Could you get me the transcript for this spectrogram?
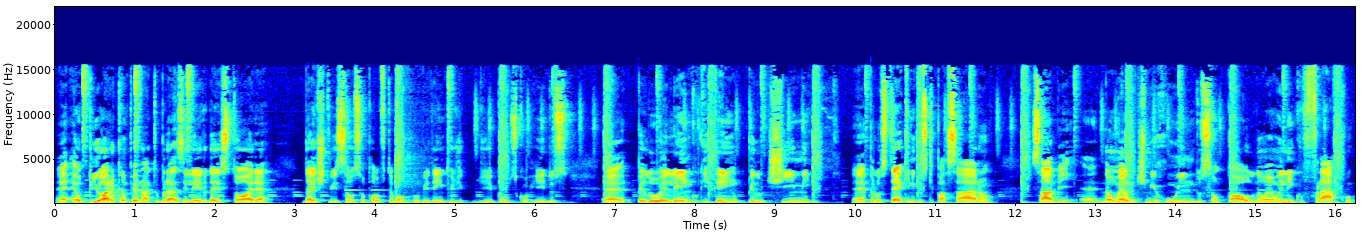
É, é, o pior campeonato brasileiro da história da instituição São Paulo Futebol Clube dentro de, de pontos corridos, é, pelo elenco que tem, pelo time, é, pelos técnicos que passaram, sabe? É, não é um time ruim do São Paulo, não é um elenco fraco,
